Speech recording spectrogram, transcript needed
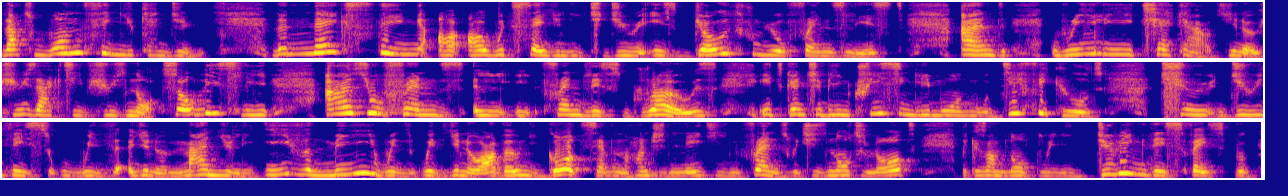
That's one thing you can do. The next thing I, I, would say you need to do is go through your friends list and really check out, you know, who's active, who's not. So obviously, as your friends friend list grows, it's going to be increasingly more and more difficult to do this with, you know, manually. Even me with, with, you know, I've only got 718 friends, which is not a lot because I'm not really doing this Facebook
